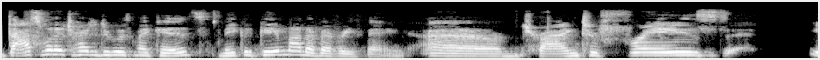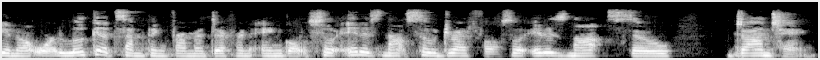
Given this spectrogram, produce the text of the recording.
that's what I try to do with my kids make a game out of everything. Um, trying to phrase, you know, or look at something from a different angle. So it is not so dreadful. So it is not so daunting.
